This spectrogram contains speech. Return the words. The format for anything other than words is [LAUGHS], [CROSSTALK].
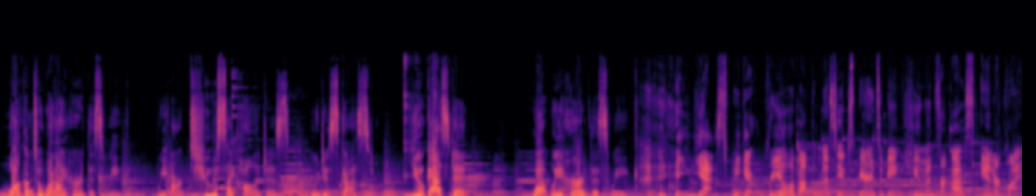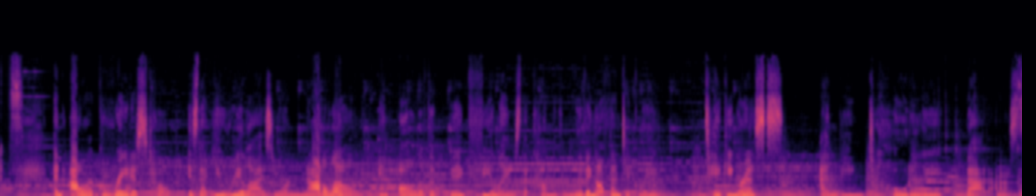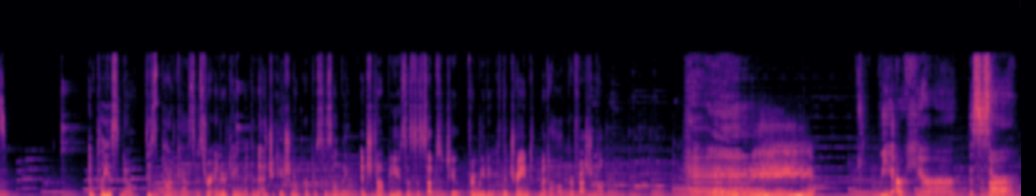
Welcome to What I Heard This Week. We are two psychologists who discussed, you guessed it, what we heard this week. [LAUGHS] yes, we get real about the messy experience of being human for us and our clients. And our greatest hope is that you realize you are not alone in all of the big feelings that come with living authentically, taking risks, and being totally badass. And please know, this podcast is for entertainment and educational purposes only and should not be used as a substitute for meeting with a trained mental health professional. Hey. We are here. This is our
